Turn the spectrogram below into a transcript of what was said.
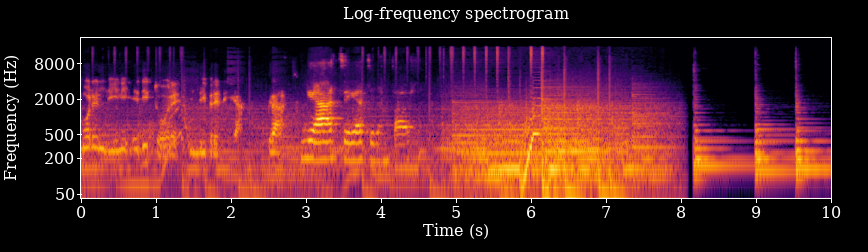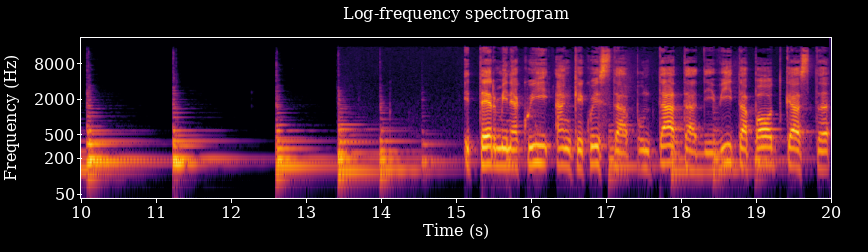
Morellini, editore in libreria. Grazie. Grazie, grazie Giampaolo. termina qui anche questa puntata di Vita Podcast,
